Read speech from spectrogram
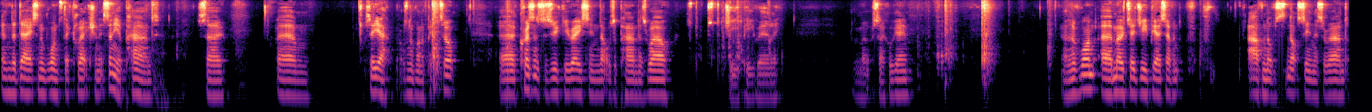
in the day, it's another one to the collection. It's only a pound. So, um, so yeah, that was another one I picked up. Uh, Crescent Suzuki Racing, that was a pound as well. A GP, really motorcycle game. Another one, uh, Moto GP 07. I've not, not seen this around.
